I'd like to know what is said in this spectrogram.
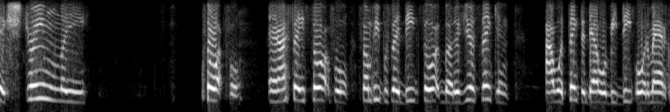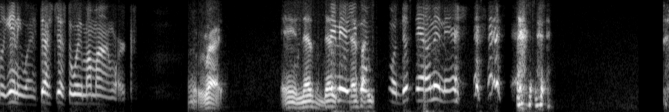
extremely thoughtful, and I say thoughtful. Some people say deep thought, but if you're thinking, I would think that that would be deep automatically anyway. That's just the way my mind works. Right. And that's that's in there, that's you gonna, dip down in there.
